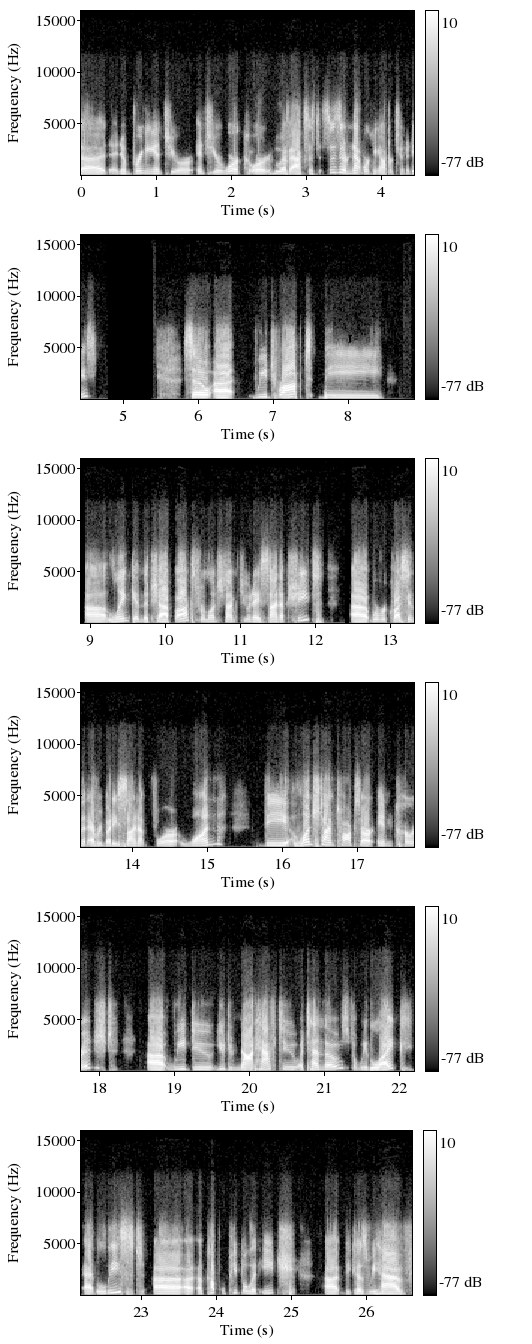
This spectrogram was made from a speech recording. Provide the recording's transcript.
uh, you know, bringing into your into your work or who have access to. So these are networking opportunities. So uh, we dropped the uh, link in the chat box for lunchtime Q&A sign up sheet. Uh, we're requesting that everybody sign up for one. The lunchtime talks are encouraged. Uh, we do, you do not have to attend those, but we'd like at least uh, a, couple people at each uh, because we have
